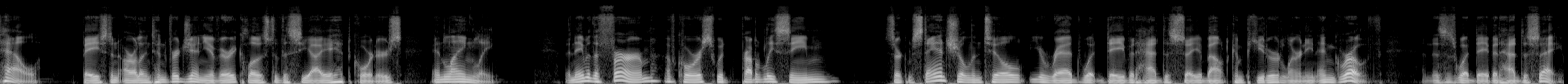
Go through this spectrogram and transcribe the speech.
In-Q-Tel, based in Arlington, Virginia, very close to the CIA headquarters in Langley. The name of the firm, of course, would probably seem circumstantial until you read what David had to say about computer learning and growth. And this is what David had to say.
